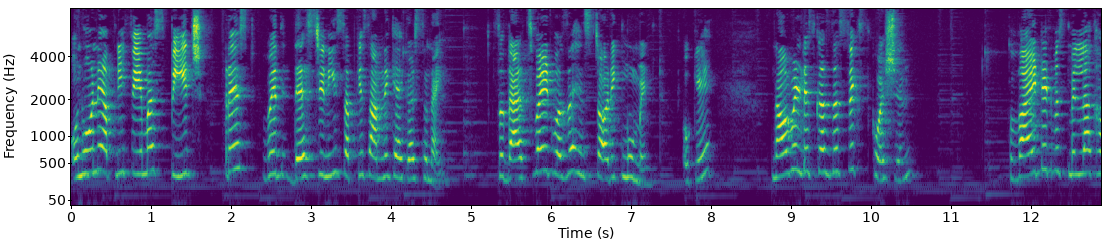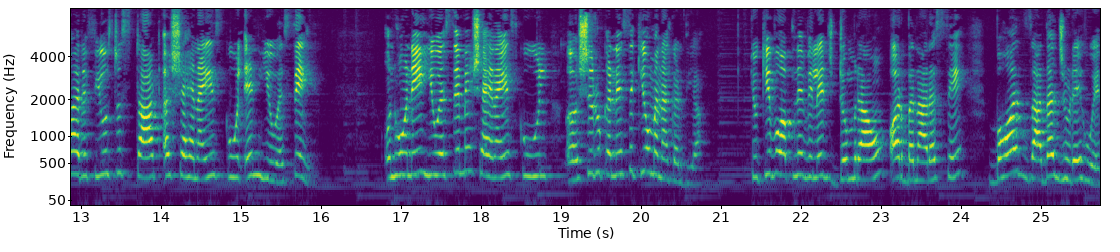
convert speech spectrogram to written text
उन्होंने अपनी famous speech tryst with destiny सबके सामने कहकर सुनाई। So that's why it was a historic movement okay now will discuss the six question why did Bismillah Khan refuse to start a shehnai school in USA उन्होंने यूएसए में शहनाई स्कूल शुरू करने से क्यों मना कर दिया? क्योंकि वो अपने विलेज डुमराव और बनारस से बहुत ज़्यादा जुड़े हुए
